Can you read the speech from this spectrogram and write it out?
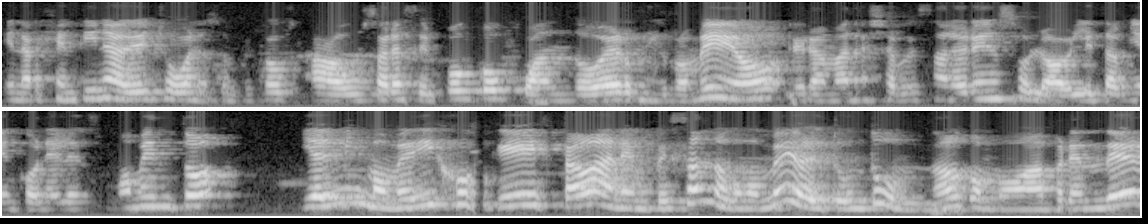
en Argentina, de hecho, bueno, se empezó a usar hace poco cuando Bernie Romeo era manager de San Lorenzo, lo hablé también con él en su momento, y él mismo me dijo que estaban empezando como medio del tuntum, ¿no? Como aprender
